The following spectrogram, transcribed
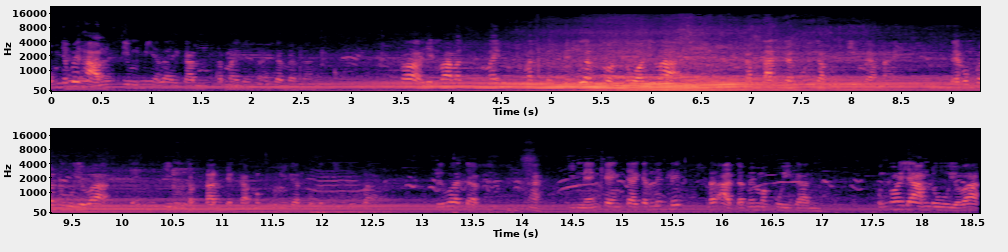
ผมจะไปถามลุงจิมมีอะไรกันทำไมถึงมีกันแบบนั้น ก็เห็นว่ามันไม่มันเป็นเรื่องส่วนตัวที่ว่า กับตันจะคุยกับลุงจิมแบบไหน แต่ผมก็ดูอยู่ว่าเอ๊ะทีมกับตันจะกลับมาคุยกันปกติหรือเปล่า หรือว่าจะอะกินแหนงแข่งใจกันเล็กๆ แล้วอาจจะไม่มาคุยกัน ผมก็พยายามดูอยู่ว่า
